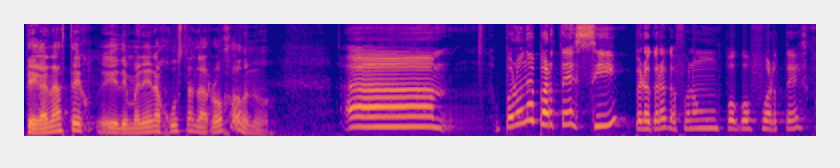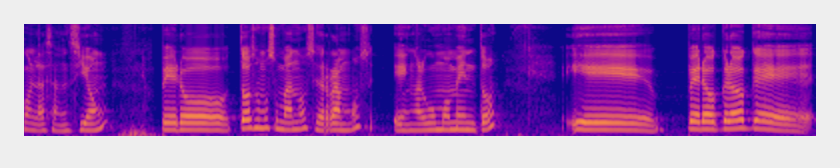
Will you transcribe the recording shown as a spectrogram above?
te ganaste eh, de manera justa la roja o no? Ah, por una parte sí, pero creo que fueron un poco fuertes con la sanción. Pero todos somos humanos, cerramos en algún momento. Eh, pero creo que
